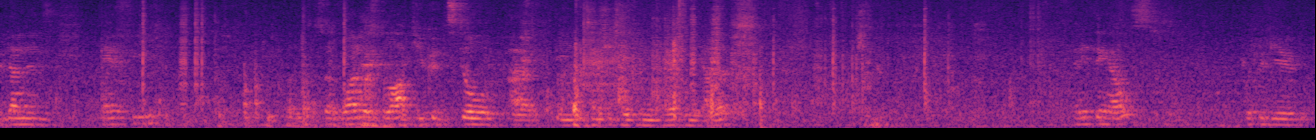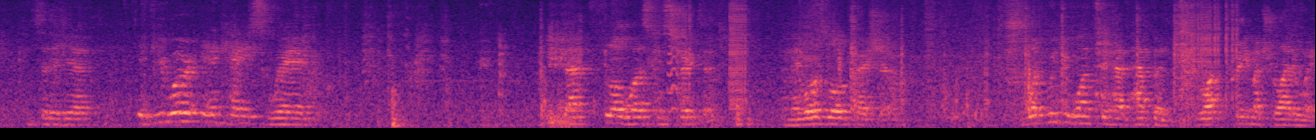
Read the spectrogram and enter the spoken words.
Redundant air feed. So if one was blocked, you could still uh, be potentially taking air from the other. Anything else? What would you consider here? If you were in a case where that flow was constricted and there was low pressure, what would you want to have happen right, pretty much right away?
